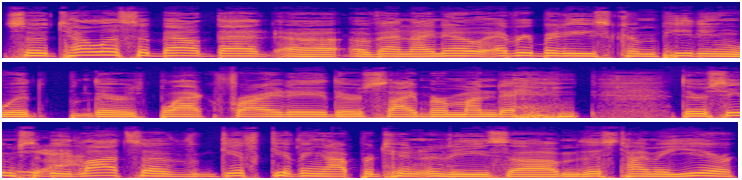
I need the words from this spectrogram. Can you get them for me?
So tell us about that uh, event. I know everybody's competing with. There's Black Friday. There's Cyber Monday. there seems to yeah. be lots of gift giving opportunities um, this time of year.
